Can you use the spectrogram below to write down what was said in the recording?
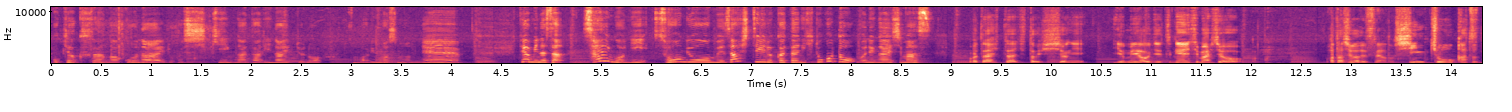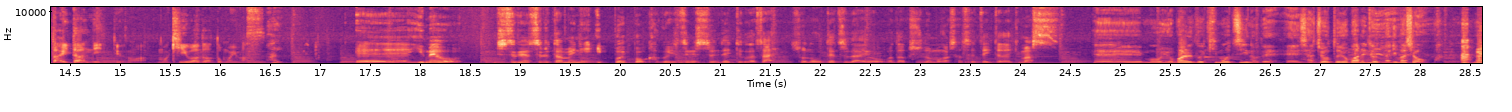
お客さんが来ないとか資金が足りないっていうのは困りますもんね。では皆さん最後に創業を目指している方に一言お願いします私たちと一緒に夢を実現しましょう私はですねあの慎重かつ大胆にっていうのは、まあ、キーワードだと思いますはいえー夢を実現するために一歩一歩確実に進んでいってください。そのお手伝いを私どもがさせていただきます。えーもう呼ばれると気持ちいいので、えー社長と呼ばれるようになりましょうは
